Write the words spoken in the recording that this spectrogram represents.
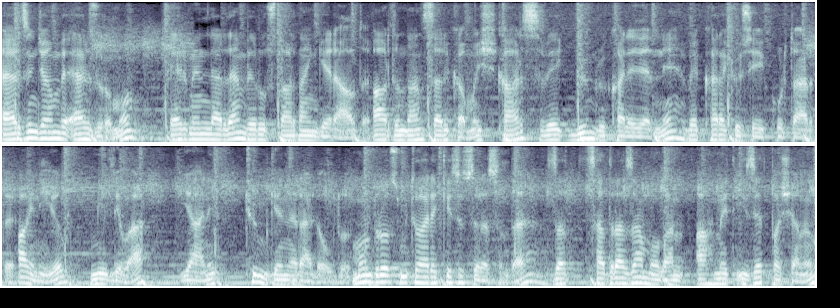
Erzincan ve Erzurum'u Ermenilerden ve Ruslardan geri aldı. Ardından Sarıkamış, Kars ve Gümrük kalelerini ve Karaköse'yi kurtardı. Aynı yıl Milliva yani tüm general oldu. Mondros mütarekesi sırasında za- sadrazam olan Ahmet İzzet Paşa'nın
